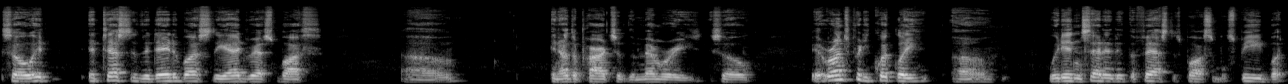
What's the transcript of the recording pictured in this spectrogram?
So it, it tested the data bus, the address bus, uh, in other parts of the memory. So it runs pretty quickly. Uh, we didn't set it at the fastest possible speed, but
